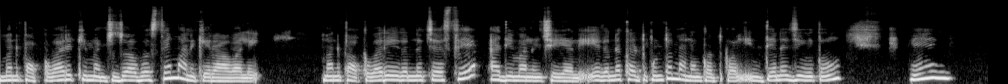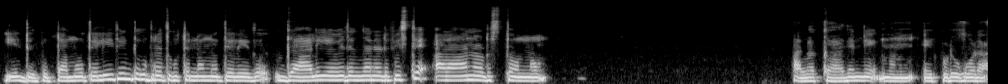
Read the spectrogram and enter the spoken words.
మన పక్క వారికి మంచి జాబ్ వస్తే మనకి రావాలి. మన పక్కవారు ఏదన్నా చేస్తే అది మనం చేయాలి. ఏదన్నా కట్టుకుంటే మనం కట్టుకోవాలి. ఇంతేనా జీవితం? ఎందుకు పుట్టామో తెలియదు ఎందుకు బ్రతుకుతున్నామో తెలియదు గాలి ఏ విధంగా నడిపిస్తే అలా నడుస్తున్నాం. అలా కాదండి మనం ఎప్పుడూ కూడా.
